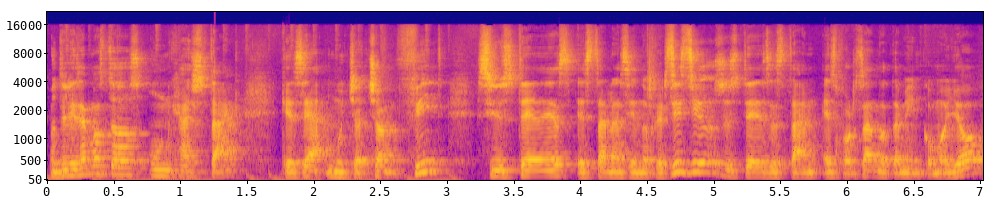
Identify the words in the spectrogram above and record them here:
utilicemos todos un hashtag que sea muchachón fit. Si ustedes están haciendo ejercicio, si ustedes están esforzando también como yo,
